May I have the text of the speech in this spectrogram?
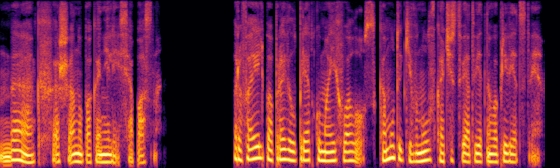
«Да, к Хашану пока не лезь, опасно». Рафаэль поправил прядку моих волос, кому-то кивнул в качестве ответного приветствия.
